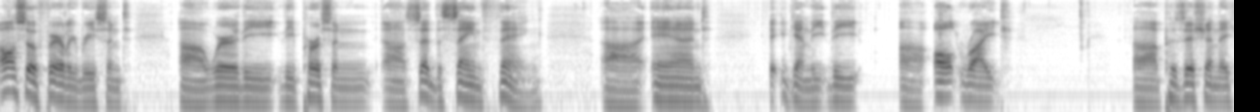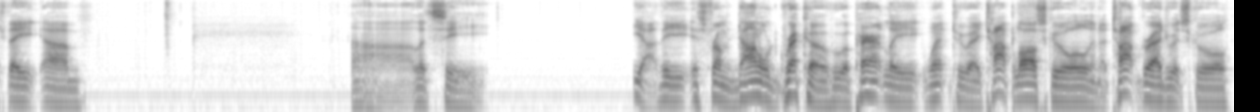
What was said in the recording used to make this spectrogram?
also fairly recent, uh, where the the person uh, said the same thing, uh, and again the the uh, alt right uh, position. They they um, uh, let's see. Yeah, the is from Donald Greco, who apparently went to a top law school and a top graduate school,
